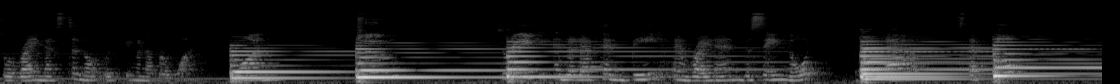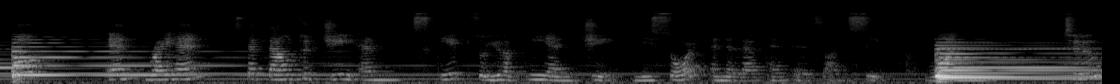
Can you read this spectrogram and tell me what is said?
So right next to note with finger number. One, B, and right hand the same note. F, step up, up, and right hand, step down to G and skip. So you have E and G, Mi sol, and the left hand is on C. One, two,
